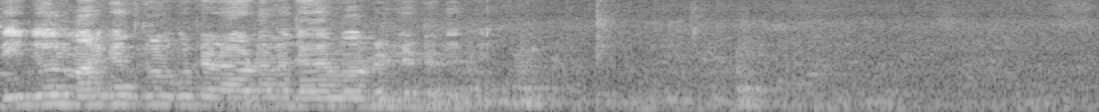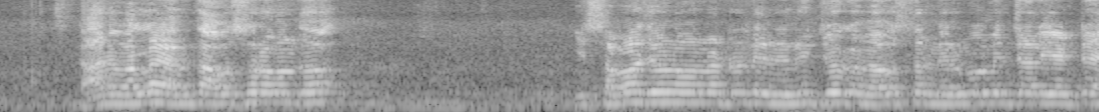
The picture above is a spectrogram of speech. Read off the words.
దీని జోలు మనకెందుకు అనుకుంటాడు ఎవడన్నా జగన్మోహన్ రెడ్డి అంటే దానివల్ల ఎంత అవసరం ఉందో ఈ సమాజంలో ఉన్నటువంటి నిరుద్యోగ వ్యవస్థను నిర్మూలించాలి అంటే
